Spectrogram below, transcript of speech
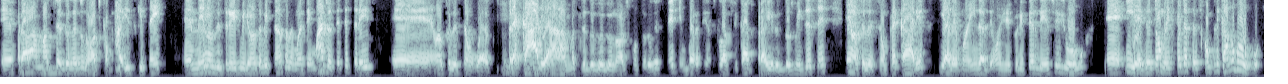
é, para a Macedônia do Norte, que é um país que tem é, menos de 3 milhões de habitantes, a Alemanha tem mais de 83, é uma seleção é, precária, a Macedônia do Norte, com todo respeito, embora tenha se classificado para a Euro de 2016, é uma seleção precária, e a Alemanha ainda deu um jeito de perder esse jogo, é, e eventualmente pode até se complicar no grupo.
